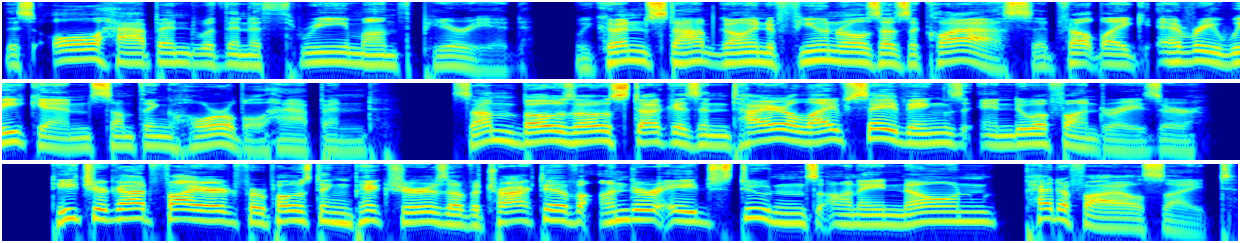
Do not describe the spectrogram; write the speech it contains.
This all happened within a three month period. We couldn't stop going to funerals as a class. It felt like every weekend something horrible happened. Some bozo stuck his entire life savings into a fundraiser. Teacher got fired for posting pictures of attractive underage students on a known pedophile site.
